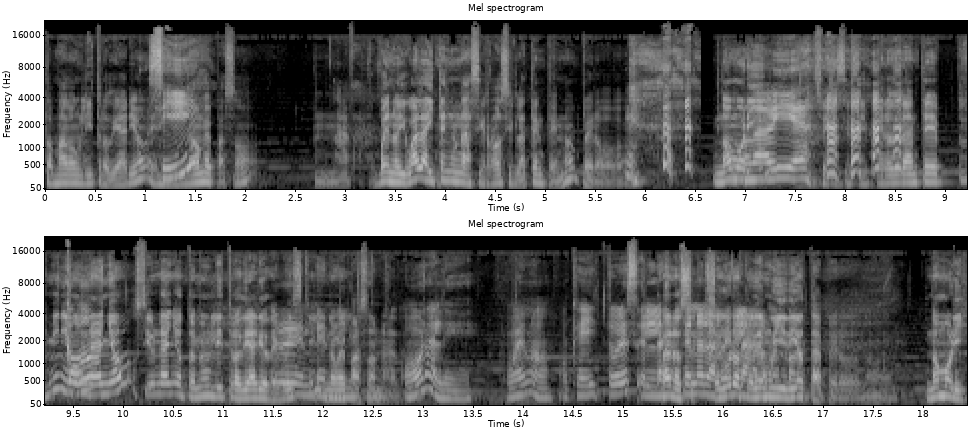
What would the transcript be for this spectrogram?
tomaba un litro diario y ¿Sí? no me pasó nada. Bueno, igual ahí tengo una cirrosis latente, ¿no? Pero no morí. Todavía. Sí, sí, sí, pero durante pues mínimo ¿Cómo? un año, sí, un año tomé un litro diario de whisky y no me el- pasó nada. Órale. Bueno, ok. Tú eres la Bueno, excepción se- a la seguro regla. a quedé muy mejor. idiota, pero no, no morí.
